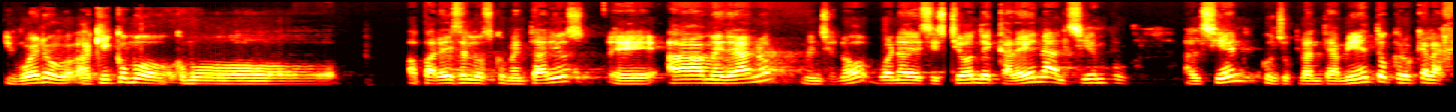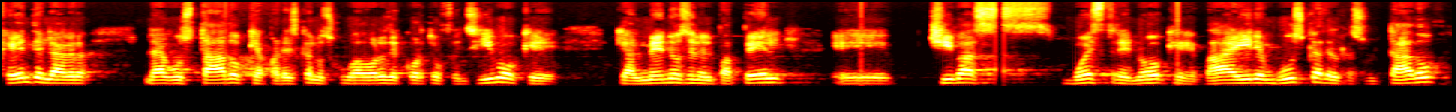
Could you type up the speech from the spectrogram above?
Y bueno, aquí como, como aparece en los comentarios. Eh, a Medrano mencionó, buena decisión de cadena al 100%, al 100 con su planteamiento. Creo que a la gente le ha, gustado que aparezcan los jugadores de corte ofensivo, que, que al menos en el papel eh, Chivas muestre ¿no? que va a ir en busca del resultado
